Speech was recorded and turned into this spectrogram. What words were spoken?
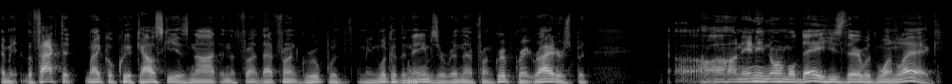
I mean, the fact that Michael Kwiatkowski is not in the front that front group with, I mean, look at the names that are in that front group, great riders, but uh, on any normal day he's there with one leg,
